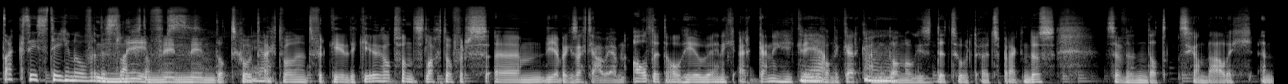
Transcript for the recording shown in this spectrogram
tactisch tegenover de slachtoffers. Nee, nee, nee. Dat Ja. echt wel in het verkeerde keelgat van de slachtoffers. Ehm, die hebben gezegd, ja, we hebben altijd al heel weinig erkenning gekregen Ja. van de kerk. Mhm. En dan nog eens dit soort uitspraken. Dus ze vinden dat schandalig. En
